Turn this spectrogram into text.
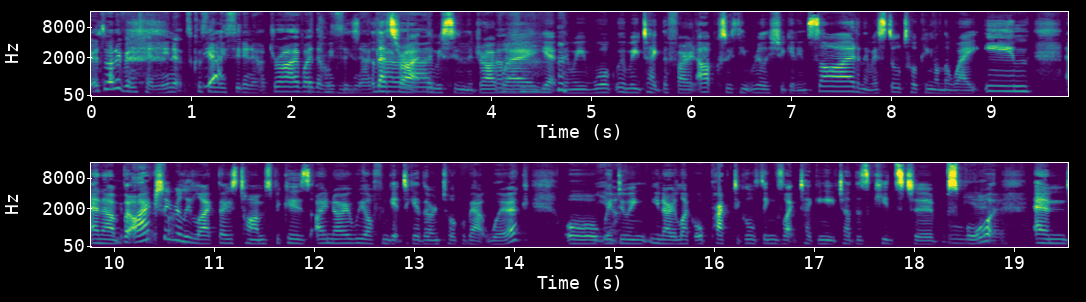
It's not even 10 minutes because then we sit in our driveway, then we sit in our That's right. Then we sit in the driveway. yeah. Then we walk. Then we take the phone up because we think we really should get inside, and then we're still talking on the way in. And um, but It's I actually fun. really like those times because I know we often get together and talk about work, or we're doing you know like all practical things like taking each other's kids to sport. Yeah. And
